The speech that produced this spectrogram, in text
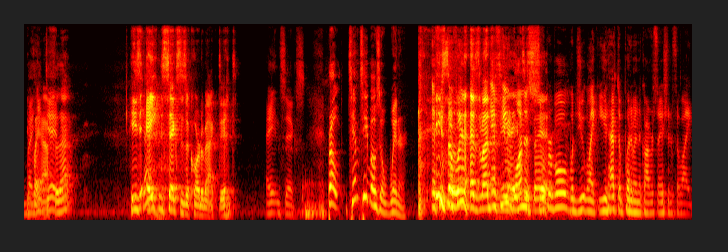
but play he after did that? He's Yeah. eight and six as a quarterback, dude. eight and six. Bro, Tim Tebow's a winner. If He's he- a winner as much If as you he won a Super it. Bowl, would you like? You'd have to put him in the conversation for like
